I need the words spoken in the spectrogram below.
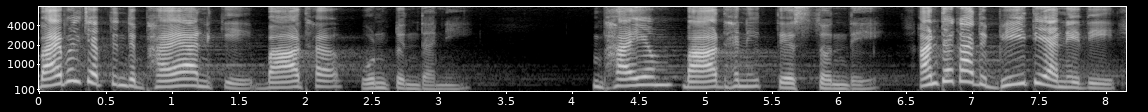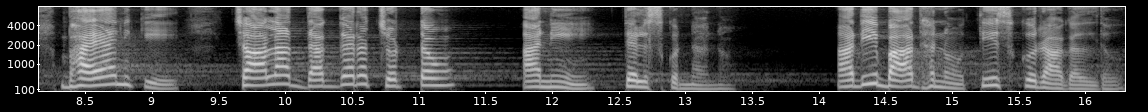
బైబిల్ చెప్తుంది భయానికి బాధ ఉంటుందని. భయం బాధని తెస్తుంది. అంతేకాదు భీతి అనేది భయానికి చాలా దగ్గర చుట్టం అని తెలుసుకున్నాను. అది బాధను తీసుకురాగలదు.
